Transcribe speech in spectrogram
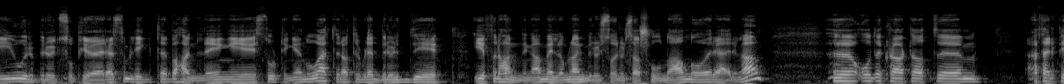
i jordbruksoppgjøret som ligger til behandling i Stortinget nå, etter at det ble brudd i, i forhandlinger mellom landbruksorganisasjonene og regjeringa. Eh, og det er klart at Frp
